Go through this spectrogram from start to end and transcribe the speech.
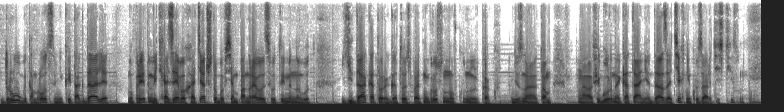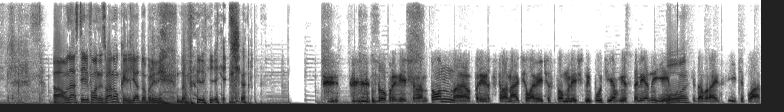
друга, там, родственника и так далее. Но при этом ведь хозяева хотят, чтобы всем понравилась вот именно вот еда, которая готовится. Поэтому грустно, но вкус, ну, как, не знаю, там, а, фигурное катание, да, за технику, за артистизм. Ну. А у нас телефонный звонок. Илья, добрый, добрый вечер. Добрый вечер, Антон. Э, Привет, страна, человечество, Млечный Путь. Я вместо Лены, ей О. добра и тепла.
